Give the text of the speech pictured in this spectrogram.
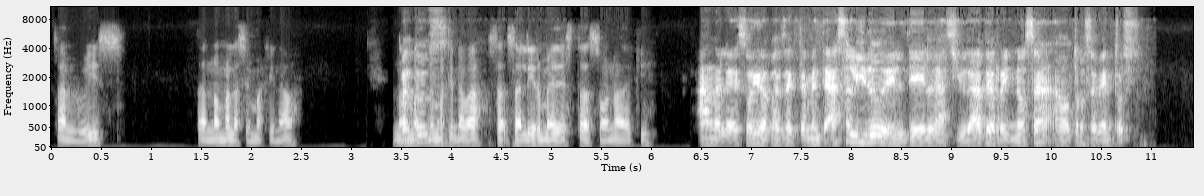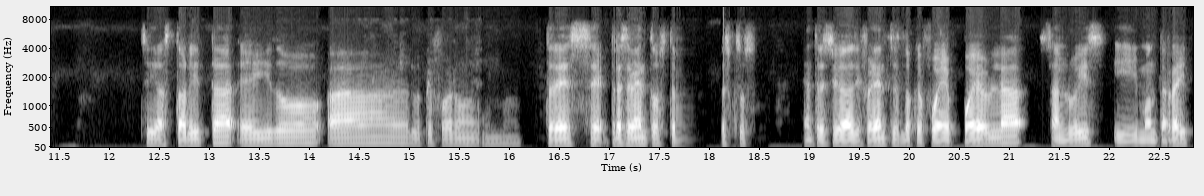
San Luis. O sea, no me las imaginaba. No, me imaginaba salirme de esta zona de aquí. Ándale, eso iba exactamente. ¿Has salido del, de la ciudad de Reynosa a otros eventos? Sí, hasta ahorita he ido a lo que fueron tres, tres eventos, tres en tres ciudades diferentes, lo que fue Puebla, San Luis y Monterrey,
